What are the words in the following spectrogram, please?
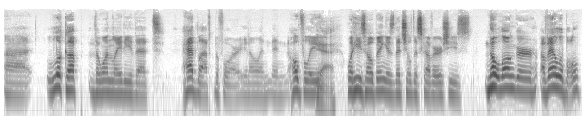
uh, look up the one lady that had left before, you know, and, and hopefully yeah. what he's hoping is that she'll discover she's no longer available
